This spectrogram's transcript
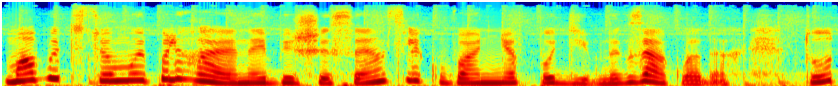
Мабуть, в цьому і полягає найбільший сенс лікування в подібних закладах. Тут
